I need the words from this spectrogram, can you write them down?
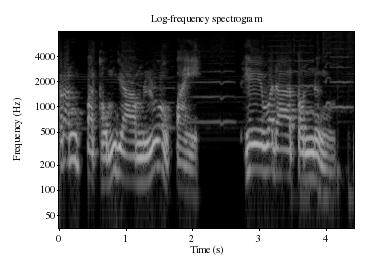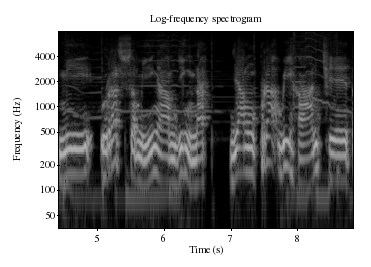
ครั้นปฐมยามล่วงไป เทวดาตนหนึ่ง มีรัศมีงามยิ่งนัก ยังพระวิหารเชต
